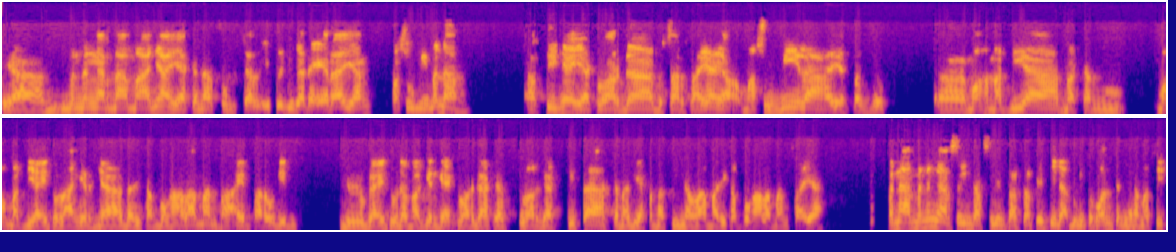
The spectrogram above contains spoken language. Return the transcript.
ya mendengar namanya ya karena Sumsel itu juga daerah yang Pak Sumi menang. Artinya ya keluarga besar saya ya Mas Umi lah ya tentu uh, Muhammadiyah bahkan Muhammadiyah itu lahirnya dari kampung halaman Pak Air Parudin juga itu udah bagian kayak keluarga keluarga kita karena dia pernah tinggal lama di kampung halaman saya pernah mendengar selintas-selintas tapi tidak begitu konten karena masih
